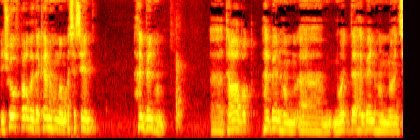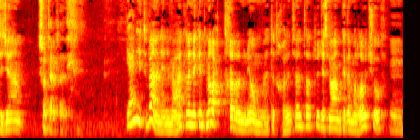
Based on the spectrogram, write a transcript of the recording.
نشوف برضه إذا كانوا هم مؤسسين هل بينهم آه ترابط هل بينهم آه مودة هل بينهم انسجام شلون تعرف هذه؟ يعني تبان يعني معك لأنك أنت ما راح تقرر من يوم تدخل. انت أنت تجلس معاهم كذا مرة وتشوف. مم.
